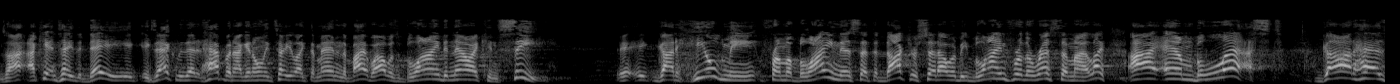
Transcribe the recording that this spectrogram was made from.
So I, I, can't tell you the day exactly that it happened. I can only tell you like the man in the Bible. I was blind and now I can see. It, it, God healed me from a blindness that the doctor said I would be blind for the rest of my life. I am blessed. God has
